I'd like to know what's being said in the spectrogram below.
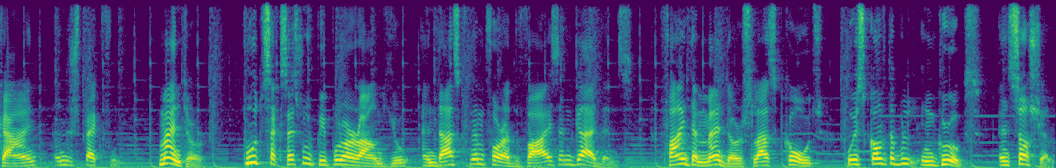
kind and respectful. Mentor. Put successful people around you and ask them for advice and guidance. Find a mentor slash coach who is comfortable in groups and social.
